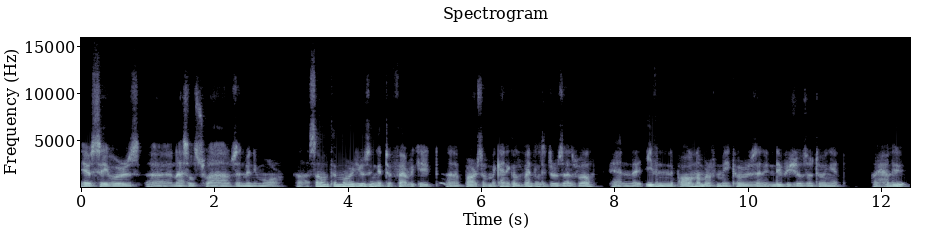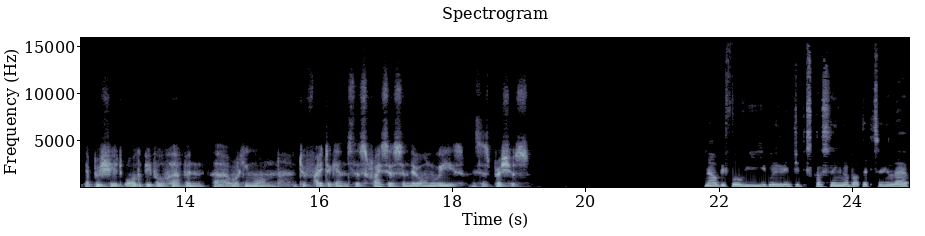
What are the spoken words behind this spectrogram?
ear savers, uh, nasal swabs, and many more. Uh, some of them are using it to fabricate parts of mechanical ventilators as well. And even in Nepal, a number of makers and individuals are doing it. I highly appreciate all the people who have been uh, working on to fight against this crisis in their own ways. This is precious. Now, before we move into discussing about the design lab,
